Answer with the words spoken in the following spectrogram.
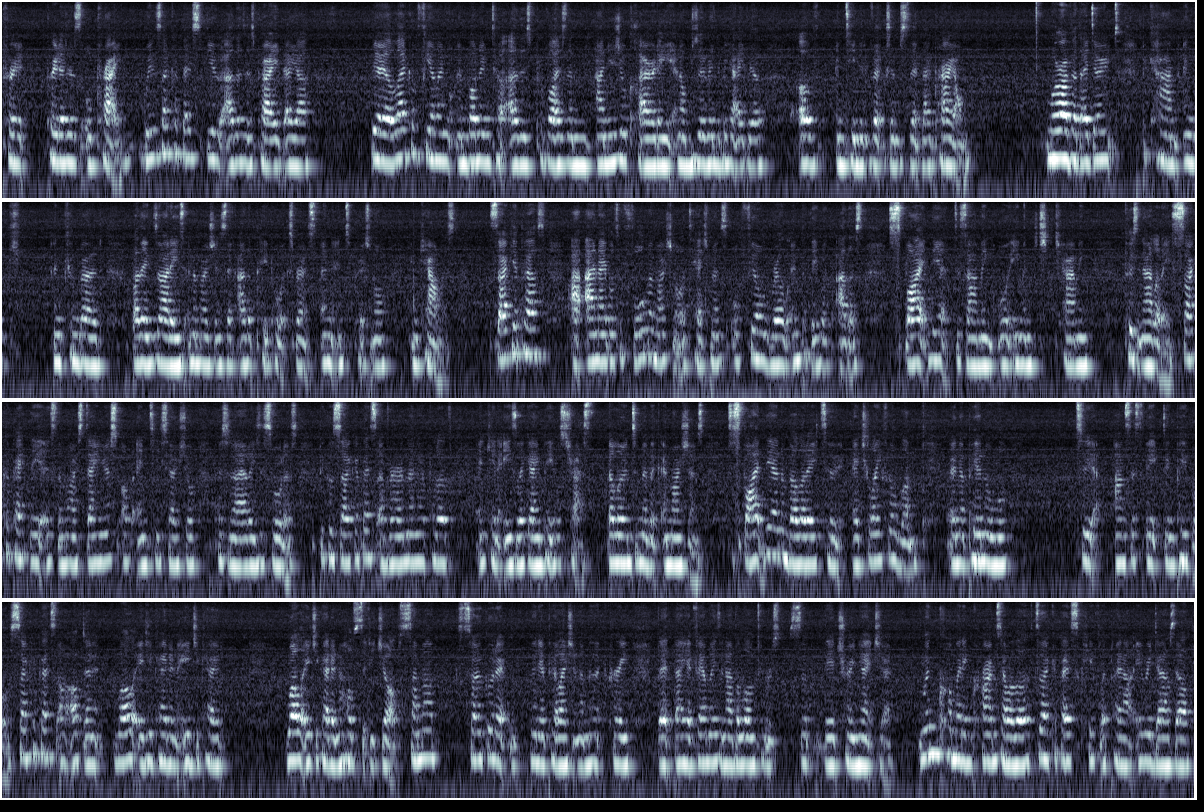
pre- predators or prey. When psychopaths view others as prey, they are their lack of feeling and bonding to others provides them unusual clarity in observing the behaviour of intended victims that they prey on. Moreover, they don't become encumbered by the anxieties and emotions that other people experience in interpersonal encounters. Psychopaths are unable to form emotional attachments or feel real empathy with others, despite their disarming or even charming personality. Psychopathy is the most dangerous of antisocial personality disorders because psychopaths are very manipulative and can easily gain people's trust. They learn to mimic emotions, despite their inability to actually feel them and appear normal to unsuspecting people. Psychopaths are often well educated and educated well educated and hold steady jobs. Some are so good at manipulation and mimicry that they have families and other long to their true nature. When committing crimes, however, psychopaths carefully plan out every detail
